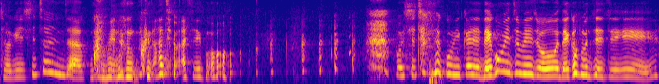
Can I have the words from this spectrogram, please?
저기 시청자 고민은 하지 마시고 뭐 시청자 고민까지 내 고민 좀 해줘. 내가 문제지.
